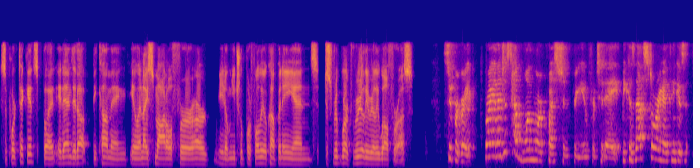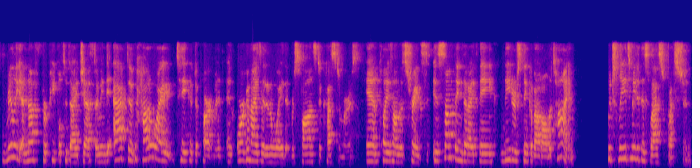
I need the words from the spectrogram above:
support tickets? But it ended up becoming you know a nice model for our you know mutual portfolio company, and just re- worked really really well for us. Super great. Brian, I just have one more question for you for today because that story I think is really enough for people to digest. I mean, the act of how do I take a department and organize it in a way that responds to customers and plays on the strengths is something that I think leaders think about all the time, which leads me to this last question.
